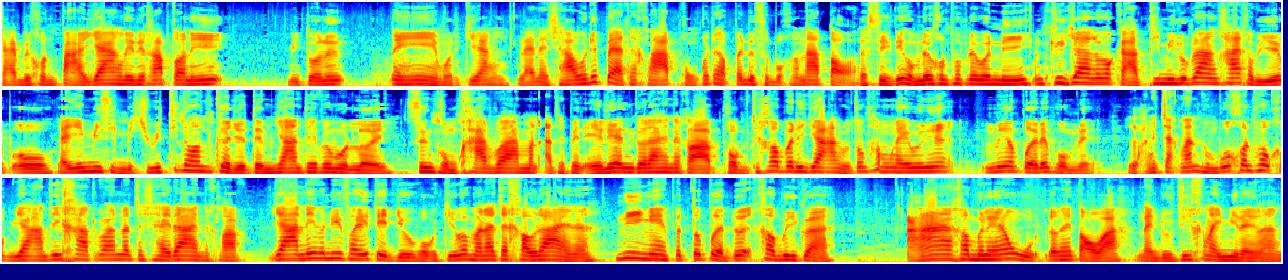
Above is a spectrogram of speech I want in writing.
กลายเป็นคนป่าย่างเลยนะครับ ตอนนี้มีตัวนึง นี่หมดเกลี้ยง และในเช้าวันที่ 8 นะครับ ผมก็จะไปดูสำรวจข้างหน้าต่อ แต่สิ่งที่ผมได้ค้นพบในวันนี้ มันคือยานอวกาศที่มีรูปร่างคล้ายกับ UFO และยังมีสิ่งมีชีวิตที่นอนเกิดอยู่เต็มยานเต็มไปหมดเลย ซึ่งผมคาดว่ามันอาจจะเป็นเอเลี่ยนก็ได้นะครับ ผมจะเข้าไปในยานผมต้องทำไงวะเนี่ยมันไม่ยอมเปิดให้ผมเนี่ยหลังจากนั้นผมก็ค้นพบกับยานที่คาดว่าน่าจะใช้ได้นะครับ ยานนี้มันมีไฟติดอยู่ ผมคิดว่ามันน่าจะเข้าได้นะ นี่ไงประตูเปิดด้วยเข้าไปดีกว่า อ่าเข้ามาแล้วแล้วไงต่อวะไหนดูที่ข้างในมีอะไรบ้าง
